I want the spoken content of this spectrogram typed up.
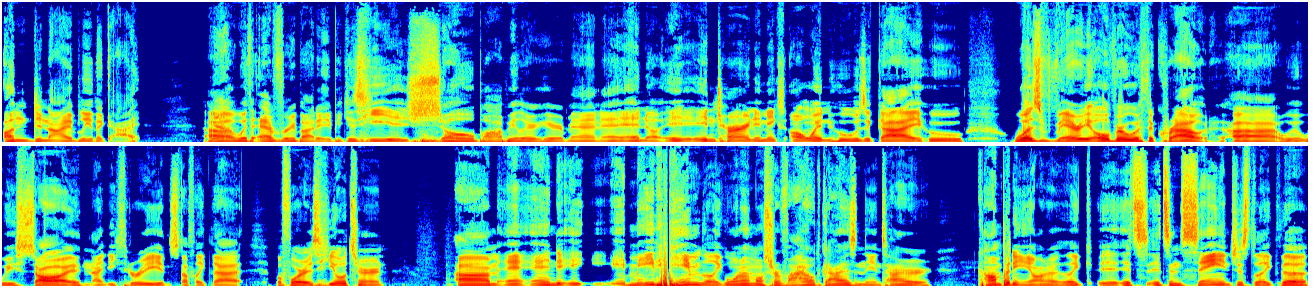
undeniably the guy uh, Yeah. with everybody because he is so popular here, man. And, and uh, in turn, it makes Owen, who was a guy who was very over with the crowd. Uh, we, we saw in '93 and stuff like that before his heel turn. Um, and, and it, it made him like one of the most reviled guys in the entire company. On it, like it- it's it's insane. Just like the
